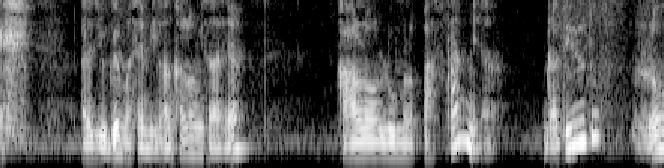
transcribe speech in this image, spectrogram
ada juga mas yang bilang kalau misalnya kalau lu melepaskannya berarti itu tuh lu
